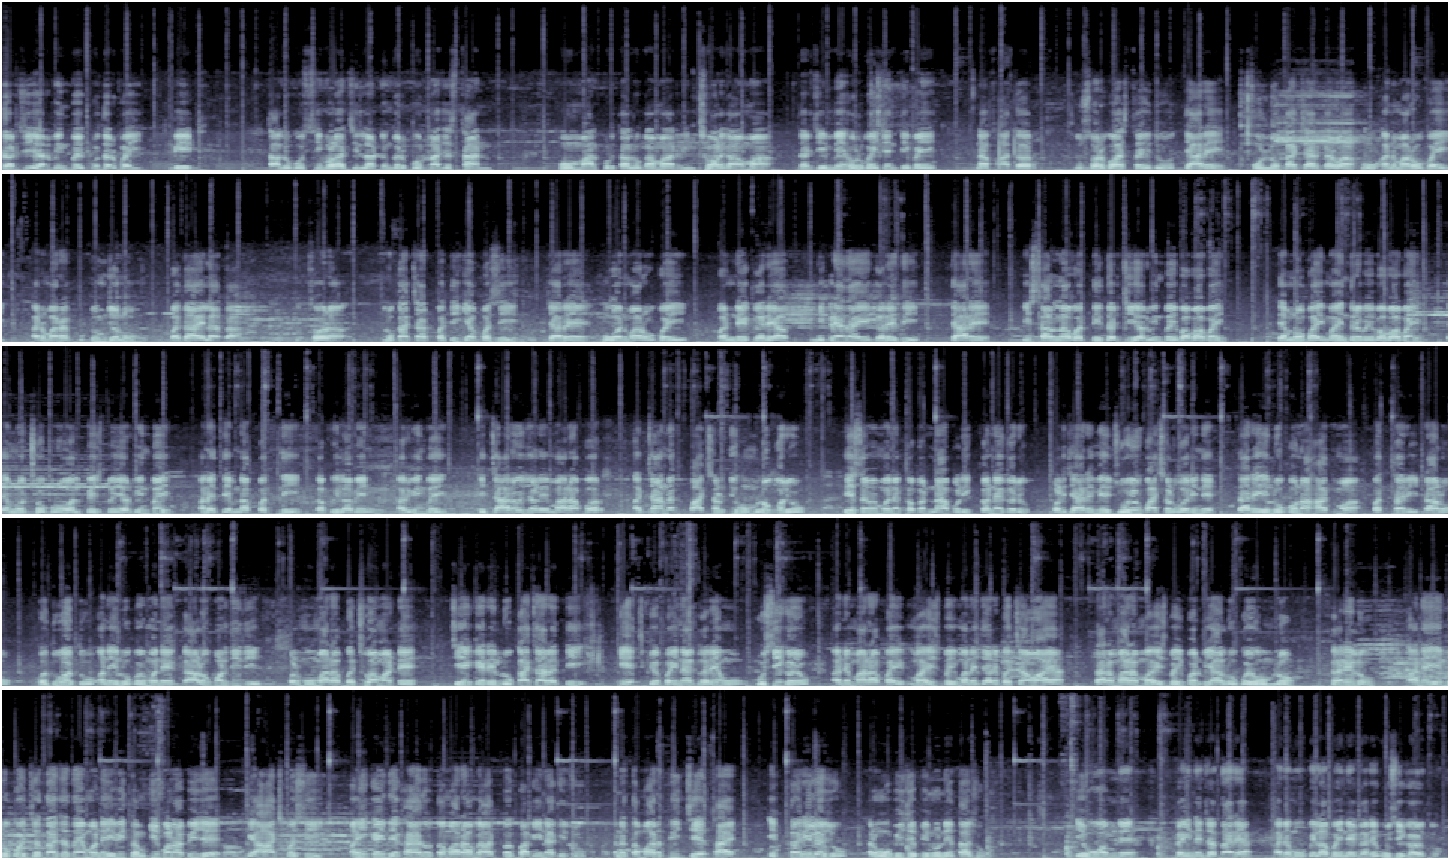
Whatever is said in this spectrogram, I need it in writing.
દરજી અરવિંદભાઈ કોદરભાઈ, પીઠ, તાલુકો સિમળા જિલ્લા ડુંગરપુર, રાજસ્થાન. હું માલપુર તાલુકામાં રીંછવાડ ગામમાં દરજી મેહુલભાઈ જયંતિભાઈના ફાધરનું સ્વર્ગવાસ થયું હતું. ત્યારે હું લોકાચાર કરવા હું અને મારો ભાઈ અને મારા કુટુંબજનો બધા આવેલા હતા. લોકાચાર પતી ગયા પછી જ્યારે હું અને મારો ભાઈ બંને ઘરે નીકળ્યા હતા એ ઘરેથી, ત્યારે વિશાલના વતની દરજી અરવિંદભાઈ બાબાભાઈ તેમનો ભાઈ મહેન્દ્રભાઈ બાબાભાઈ, તેમનો છોકરો અલ્પેશભાઈ અરવિંદભાઈ અને તેમના પત્ની કપિલાબેન અરવિંદભાઈ, એ ચારો જણે મારા પર અચાનક પાછળથી હુમલો કર્યો. તે સમયે મને ખબર ના પડી કને કર્યો. પણ જ્યારે મેં જોયું પાછળ વળીને, ત્યારે એ લોકોના હાથમાં પથ્થર ઈટાળો બધું હતું અને એ લોકોએ મને ગાળો પણ દીધી. પણ હું મારા બચવા માટે જે ઘરે લોકાચાર હતી, એ જ ભાઈના ઘરે હું ઘૂસી ગયો અને મારા ભાઈ મહેશભાઈ મને જ્યારે બચાવવા આવ્યા ત્યારે મારા મહેશભાઈ પર બી આ લોકોએ હુમલો કરેલો. અને એ લોકોએ જતાં જતાં મને એવી ધમકી પણ આપી છે કે આજ પછી અહીં કંઈ દેખાયા તો તમારા અમે હાથ પગ ભાગી નાખીશું. અને તમારાથી જે થાય એ કરી લેજો અને હું બીજેપીનો નેતા છું. એવું અમને કહીને જતા રહ્યા અને હું પેલા ભાઈને ઘરે ઘૂસી ગયો હતો.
